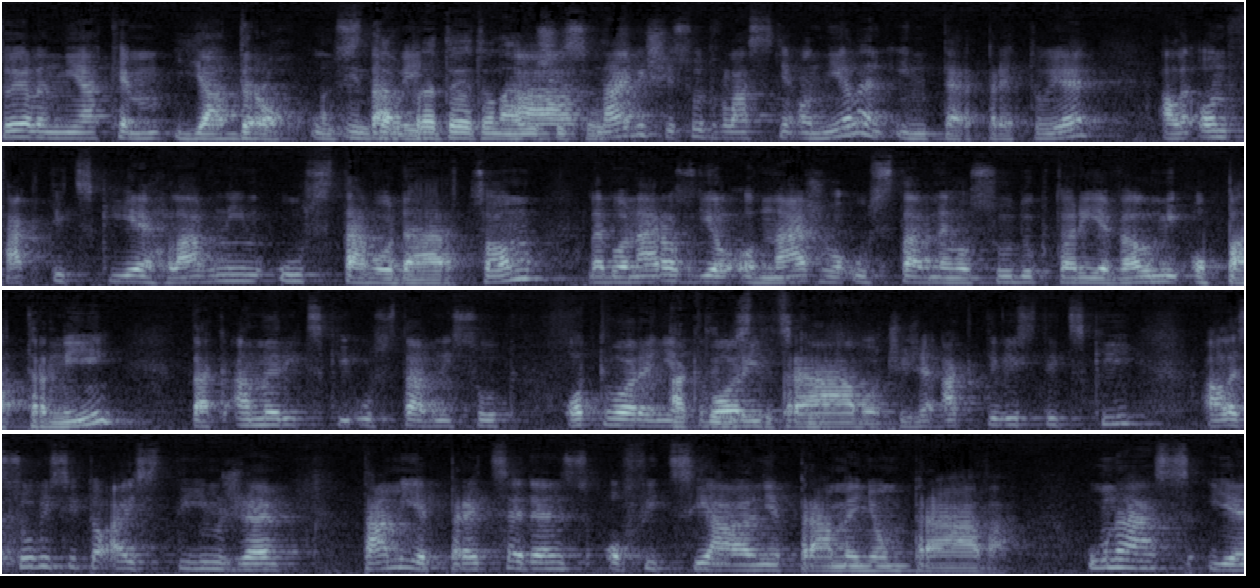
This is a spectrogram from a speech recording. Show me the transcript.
to je len nejaké jadro ústavy. Interpretuje to najvyšší súd. A najvyšší súd vlastne, on nielen interpretuje, ale on fakticky je hlavným ústavodárcom, lebo na rozdiel od nášho ústavného súdu, ktorý je veľmi opatrný, tak americký ústavný súd otvorene tvorí právo, čiže aktivistický, ale súvisí to aj s tým, že tam je precedens oficiálne prameňom práva. U nás je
